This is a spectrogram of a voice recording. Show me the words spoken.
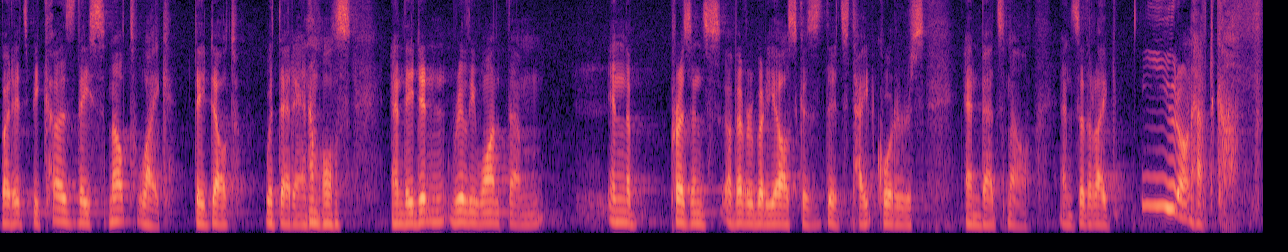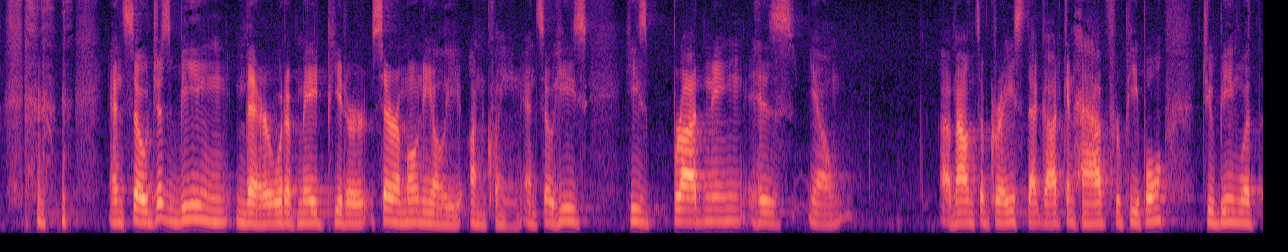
but it's because they smelt like they dealt with dead animals, and they didn't really want them in the presence of everybody else because it's tight quarters and bad smell. And so they're like, you don't have to come. and so just being there would have made Peter ceremonially unclean. And so he's, he's broadening his, you know, amounts of grace that God can have for people to being with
